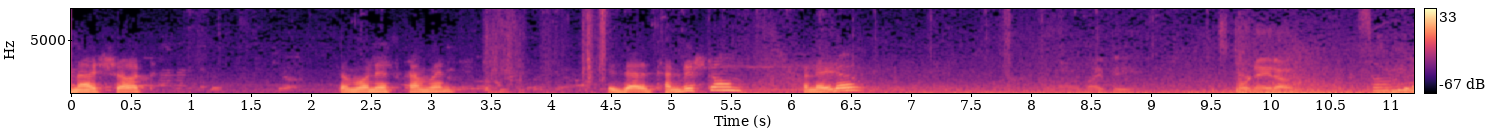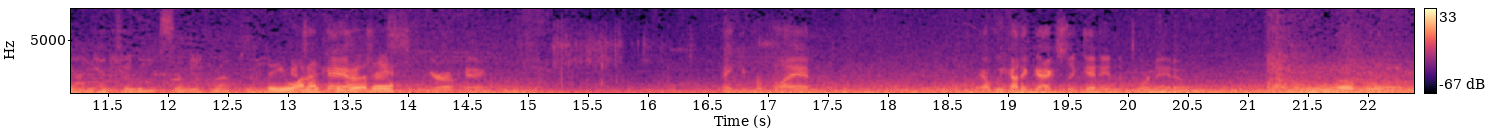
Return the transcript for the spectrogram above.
Nice shot. Someone is coming. Is that a thunderstorm? Tornado? Uh, it might be. It's a tornado. Sorry I had to leave so abruptly. So you it's want okay, us to go there? You're okay. Thank you for playing. Yeah, we gotta actually get into tornado. Oh boy.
